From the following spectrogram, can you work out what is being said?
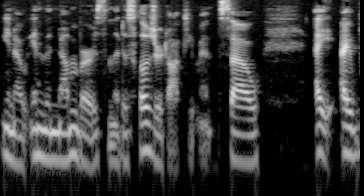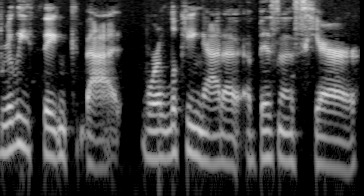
you know, in the numbers and the disclosure document. So I, I really think that we're looking at a, a business here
